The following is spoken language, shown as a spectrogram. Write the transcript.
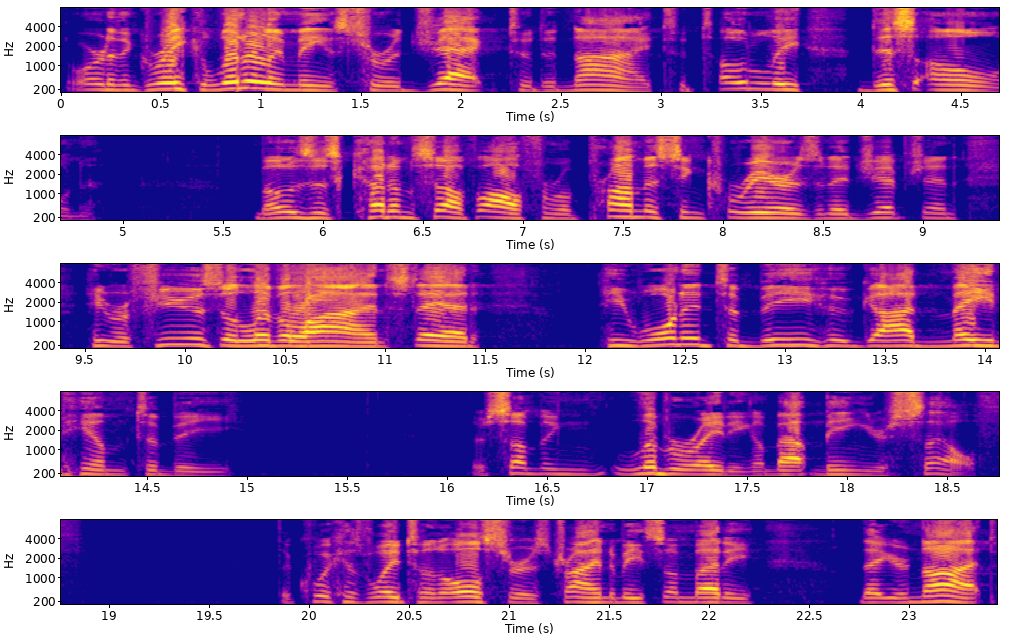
The word in the Greek literally means to reject, to deny, to totally disown. Moses cut himself off from a promising career as an Egyptian. He refused to live a lie. Instead, he wanted to be who God made him to be. There's something liberating about being yourself. The quickest way to an ulcer is trying to be somebody that you're not.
